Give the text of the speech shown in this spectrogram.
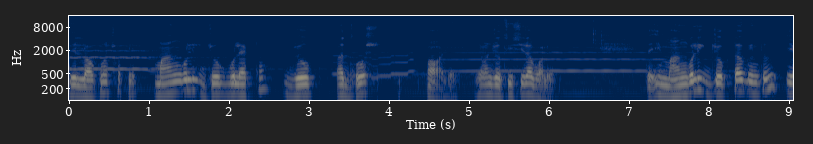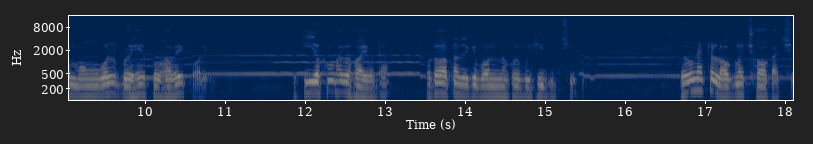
যে লগ্ন ছকে মাঙ্গলিক যোগ বলে একটা যোগ বা দোষ পাওয়া যায়। যেমন জ্যোতিষীরা বলেন, তো এই মাঙ্গলিক যোগটাও কিন্তু এই মঙ্গল গ্রহের প্রভাবেই পড়ে। তো কী রকমভাবে হয় ওটা? ওটাও আপনাদেরকে বর্ণনা করে বুঝিয়ে দিচ্ছি। ধরুন একটা লগ্ন ছক আছে।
